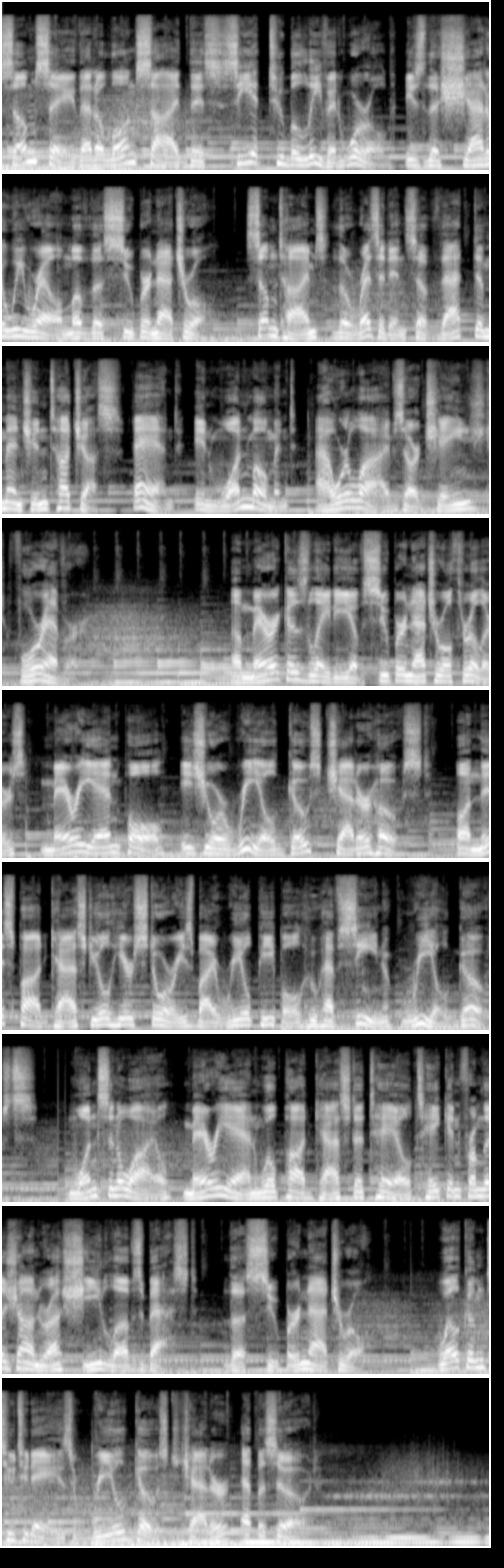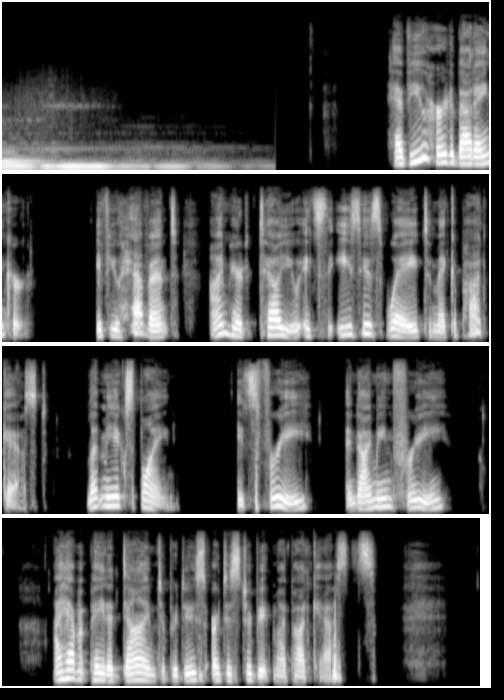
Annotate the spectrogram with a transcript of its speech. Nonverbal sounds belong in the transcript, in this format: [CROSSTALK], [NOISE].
Some say that alongside this see it to believe it world is the shadowy realm of the supernatural. Sometimes the residents of that dimension touch us, and in one moment, our lives are changed forever. America's Lady of Supernatural Thrillers, Mary Ann Poll, is your real Ghost Chatter host. On this podcast, you'll hear stories by real people who have seen real ghosts. Once in a while, Mary Ann will podcast a tale taken from the genre she loves best the supernatural. Welcome to today's Real Ghost Chatter episode. Have you heard about Anchor? If you haven't, I'm here to tell you it's the easiest way to make a podcast. Let me explain. It's free, and I mean free I haven't paid a dime to produce or distribute my podcasts.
